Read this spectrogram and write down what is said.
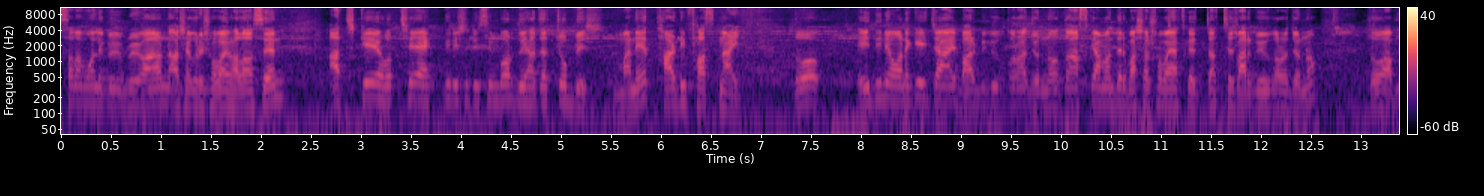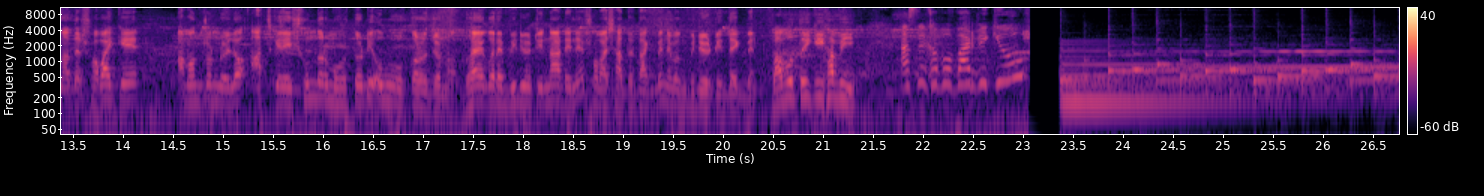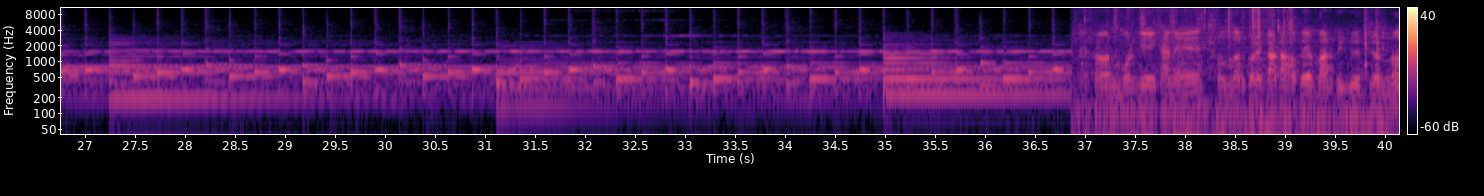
আসসালামু আলাইকুম এভরিওয়ান আশা করি সবাই ভালো আছেন। আজকে হচ্ছে একত্রিশে ডিসেম্বর দুই হাজার চব্বিশ মানে থার্টি ফার্স্ট নাইট তো এই দিনে অনেকেই চায় বারবিকিউ করার জন্য। তো আজকে আমাদের বাসার সবাই আজকে চাচ্ছে বারবিকিউ করার জন্য। তো আপনাদের সবাইকে আমন্ত্রণ রইল আজকের এই সুন্দর মুহূর্তটি উপভোগ করার জন্য। দয়া করে ভিডিওটি না টেনে সবাই সাথে থাকবেন এবং ভিডিওটি দেখবেন। বাবু, তুই কি খাবি? আজকে খাব বারবিকিউ এখন মুরগি এখানে সুন্দর করে কাটা হবে বারবিকিউর জন্য।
